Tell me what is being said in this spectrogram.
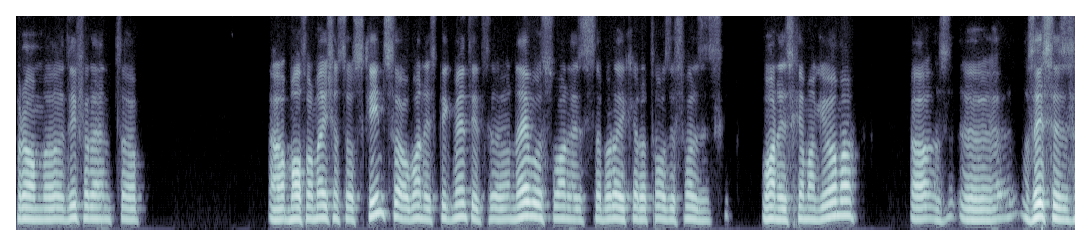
from uh, different uh, uh, malformations of skin. So one is pigmented nevus, one is seborrheic keratosis, one is, one is hemangioma. Uh, uh, this is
